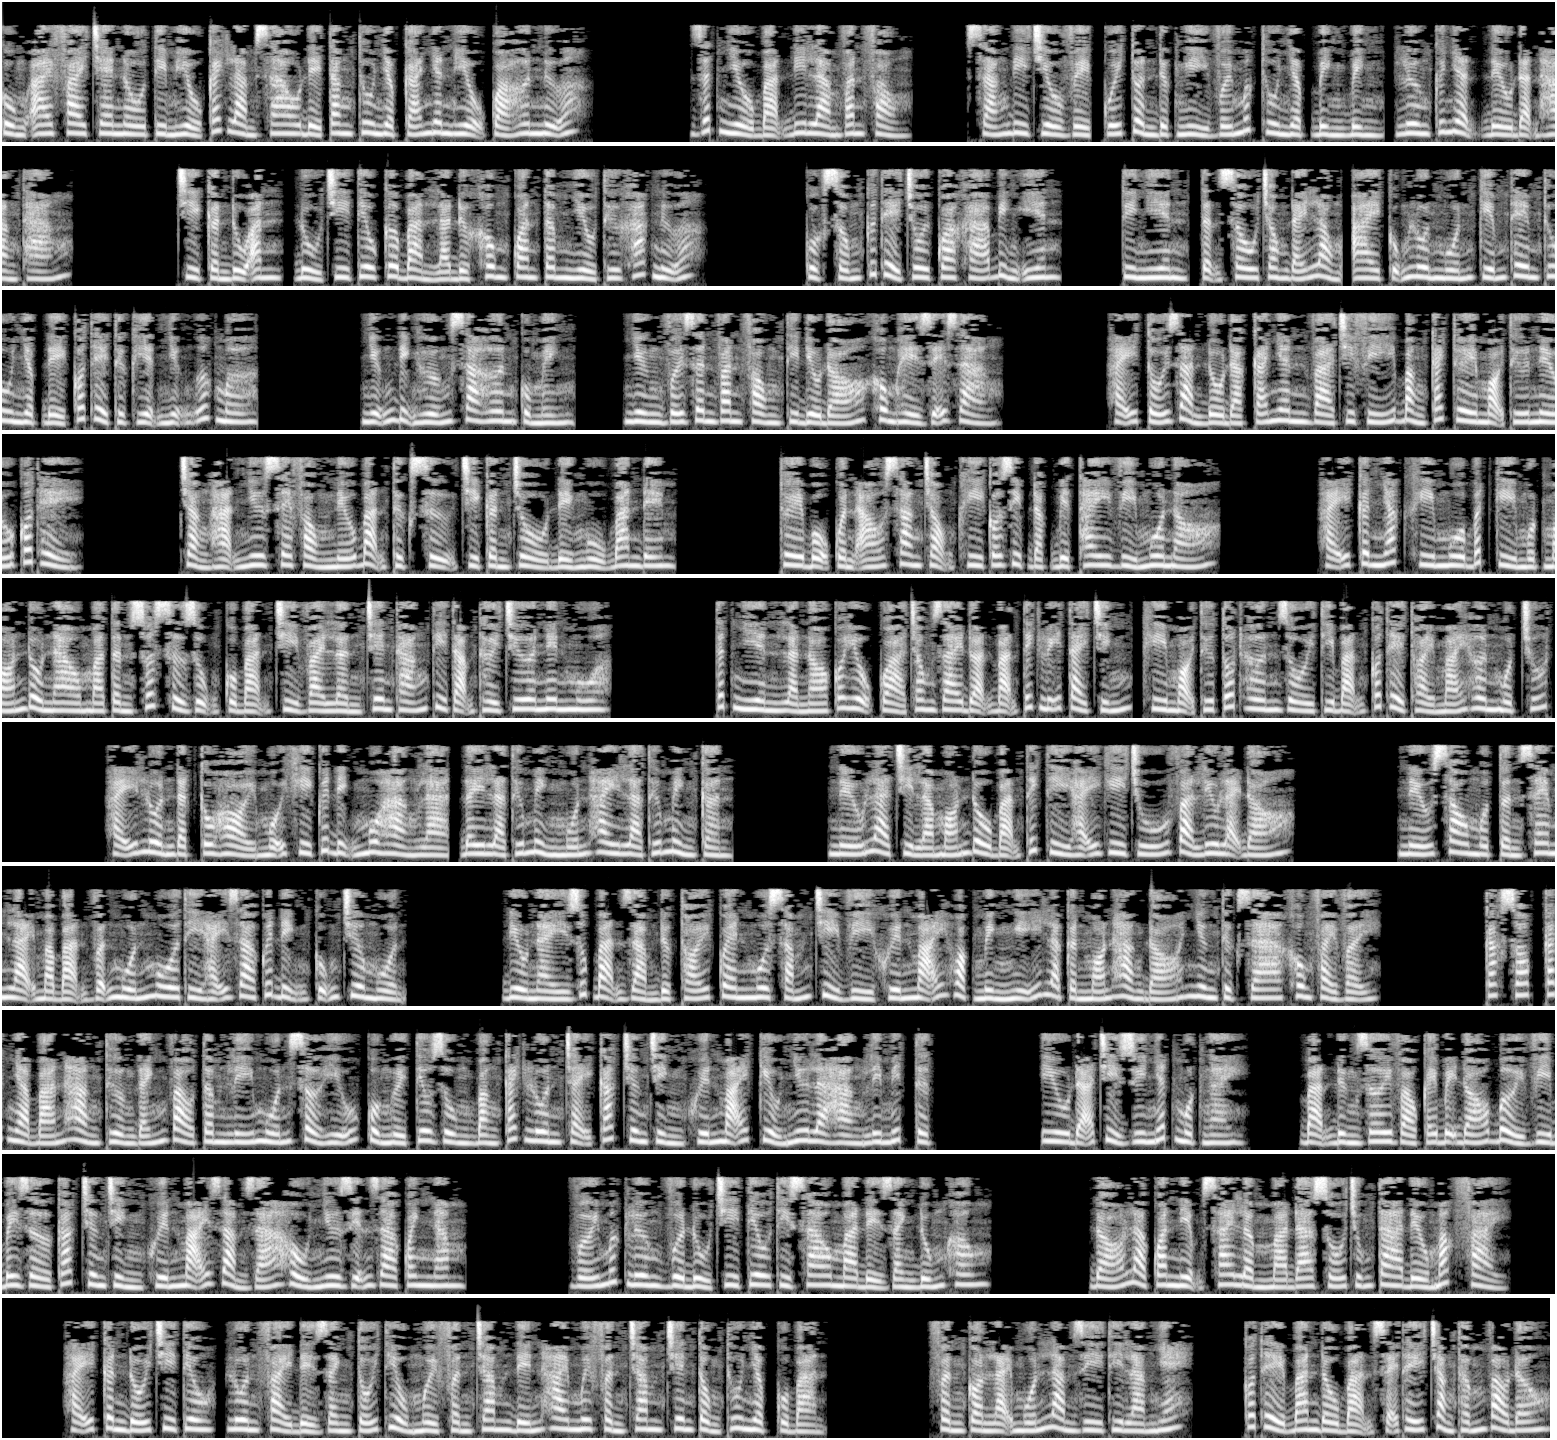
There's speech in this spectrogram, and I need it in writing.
Cùng iFi Channel tìm hiểu cách làm sao để tăng thu nhập cá nhân hiệu quả hơn nữa. Rất nhiều bạn đi làm văn phòng. Sáng đi chiều về, cuối tuần được nghỉ với mức thu nhập bình bình, lương cứ nhận đều đặn hàng tháng. Chỉ cần đủ ăn, đủ chi tiêu cơ bản là được không quan tâm nhiều thứ khác nữa. Cuộc sống cứ thể trôi qua khá bình yên. Tuy nhiên, tận sâu trong đáy lòng, ai cũng luôn muốn kiếm thêm thu nhập để có thể thực hiện những ước mơ. Những định hướng xa hơn của mình. Nhưng với dân văn phòng thì điều đó không hề dễ dàng. Hãy tối giản đồ đạc cá nhân và chi phí bằng cách thuê mọi thứ nếu có thể. Chẳng hạn như xe phòng nếu bạn thực sự chỉ cần chỗ để ngủ ban đêm. Thuê bộ quần áo sang trọng khi có dịp đặc biệt thay vì mua nó. Hãy cân nhắc khi mua bất kỳ một món đồ nào mà tần suất sử dụng của bạn chỉ vài lần trên tháng thì tạm thời chưa nên mua. Tất nhiên là nó có hiệu quả trong giai đoạn bạn tích lũy tài chính, khi mọi thứ tốt hơn rồi thì bạn có thể thoải mái hơn một chút. Hãy luôn đặt câu hỏi mỗi khi quyết định mua hàng là, đây là thứ mình muốn hay là thứ mình cần. Nếu là chỉ là món đồ bạn thích thì hãy ghi chú và lưu lại đó. Nếu sau một tuần xem lại mà bạn vẫn muốn mua thì hãy ra quyết định cũng chưa muộn. Điều này giúp bạn giảm được thói quen mua sắm chỉ vì khuyến mãi hoặc mình nghĩ là cần món hàng đó nhưng thực ra không phải vậy. Các shop, các nhà bán hàng thường đánh vào tâm lý muốn sở hữu của người tiêu dùng bằng cách luôn chạy các chương trình khuyến mãi kiểu như là hàng limited. Yêu đã chỉ duy nhất một ngày. Bạn đừng rơi vào cái bẫy đó bởi vì bây giờ các chương trình khuyến mãi giảm giá hầu như diễn ra quanh năm. Với mức lương vừa đủ chi tiêu thì sao mà để dành đúng không? Đó là quan niệm sai lầm mà đa số chúng ta đều mắc phải. Hãy cân đối chi tiêu, luôn phải để dành tối thiểu 10% đến 20% trên tổng thu nhập của bạn. Phần còn lại muốn làm gì thì làm nhé. Có thể ban đầu bạn sẽ thấy chẳng thấm vào đâu.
